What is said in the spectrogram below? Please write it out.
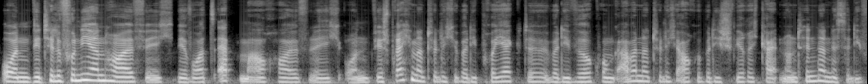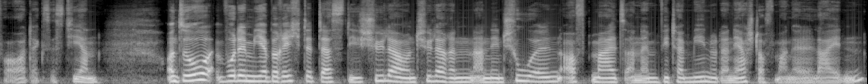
Und wir telefonieren häufig, wir WhatsAppen auch häufig und wir sprechen natürlich über die Projekte, über die Wirkung, aber natürlich auch über die Schwierigkeiten und Hindernisse, die vor Ort existieren. Und so wurde mir berichtet, dass die Schüler und Schülerinnen an den Schulen oftmals an einem Vitamin- oder Nährstoffmangel leiden,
